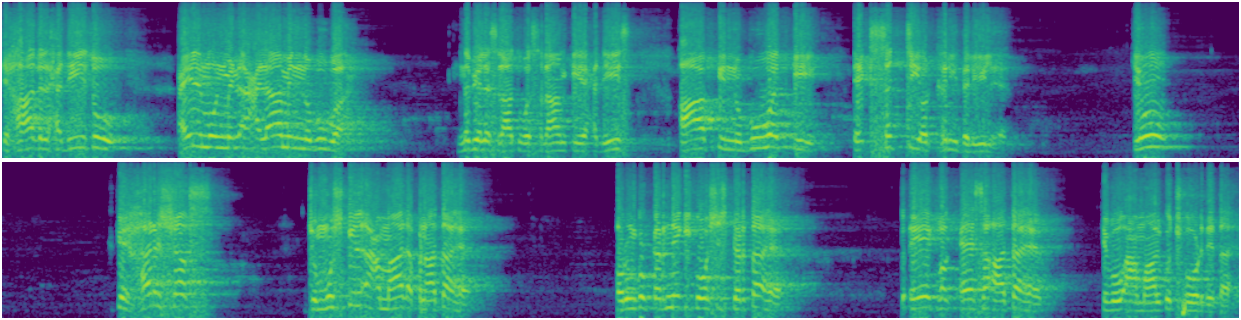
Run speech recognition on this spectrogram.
کہ حاد الحدیث علم من اعلام النبوہ نبی علیہ السلاۃ والسلام کی یہ حدیث آپ کی نبوت کی ایک سچی اور کھری دلیل ہے۔ کیوں؟ کہ ہر شخص جو مشکل اعمال اپناتا ہے اور ان کو کرنے کی کوشش کرتا ہے، تو ایک وقت ایسا آتا ہے کہ وہ اعمال کو چھوڑ دیتا ہے۔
